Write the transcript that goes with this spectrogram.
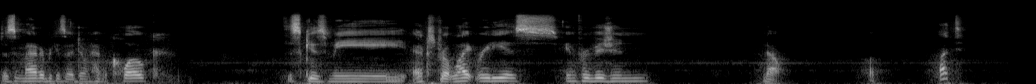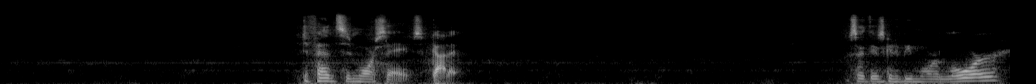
Doesn't matter because I don't have a cloak. This gives me extra light radius, infravision. No. What? Defense and more saves. Got it. Looks like there's going to be more lore.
